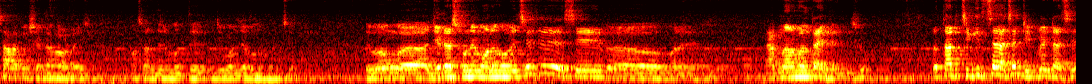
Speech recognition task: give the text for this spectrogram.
স্বাভাবিক সেটা হওয়াটাই অশান্তির মধ্যে জীবনযাপন করছে। এবং যেটা শুনে মনে হয়েছে যে সে মানে অ্যাবনর্মাল টাইপের কিছু, তো তার চিকিৎসা আছে ট্রিটমেন্ট আছে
